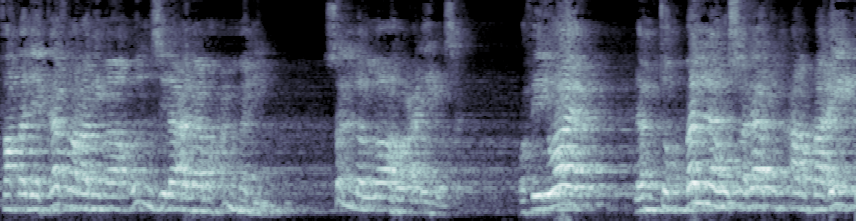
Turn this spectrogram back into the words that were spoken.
فقد كفر بما أنزل على محمد صلى الله عليه وسلم. وفي رواية لم تقبل له صلاة أربعين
